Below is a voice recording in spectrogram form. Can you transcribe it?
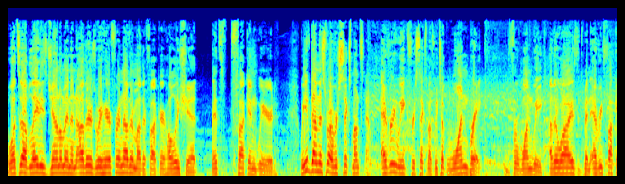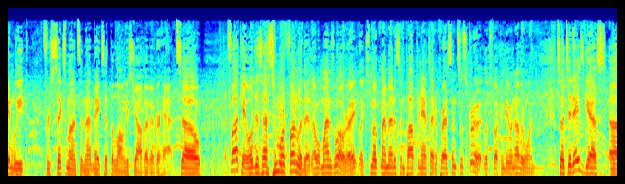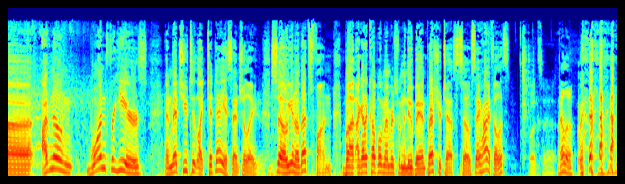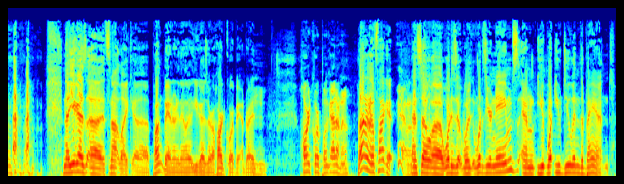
What's up, ladies, gentlemen, and others? We're here for another motherfucker. Holy shit. It's fucking weird. We've done this for over six months now. Every week for six months. We took one break for one week. Otherwise, it's been every fucking week for six months, and that makes it the longest job I've ever had. So, fuck it. We'll just have some more fun with it. I might as well, right? Like, smoked my medicine, popped an antidepressant, so screw it. Let's fucking do another one. So, today's guest, uh, I've known one for years and met you to like today essentially. So, you know, that's fun. But I got a couple of members from the new band Pressure Test. So, say hi, Phyllis. What's up? Hello. Now, you guys, uh, it's not like a punk band or anything. Like, you guys are a hardcore band, right? Hardcore punk. I don't know. I don't know. Fuck it. Yeah, I don't know. And so, uh, what is it? What, what is your names and you, what you do in the band?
